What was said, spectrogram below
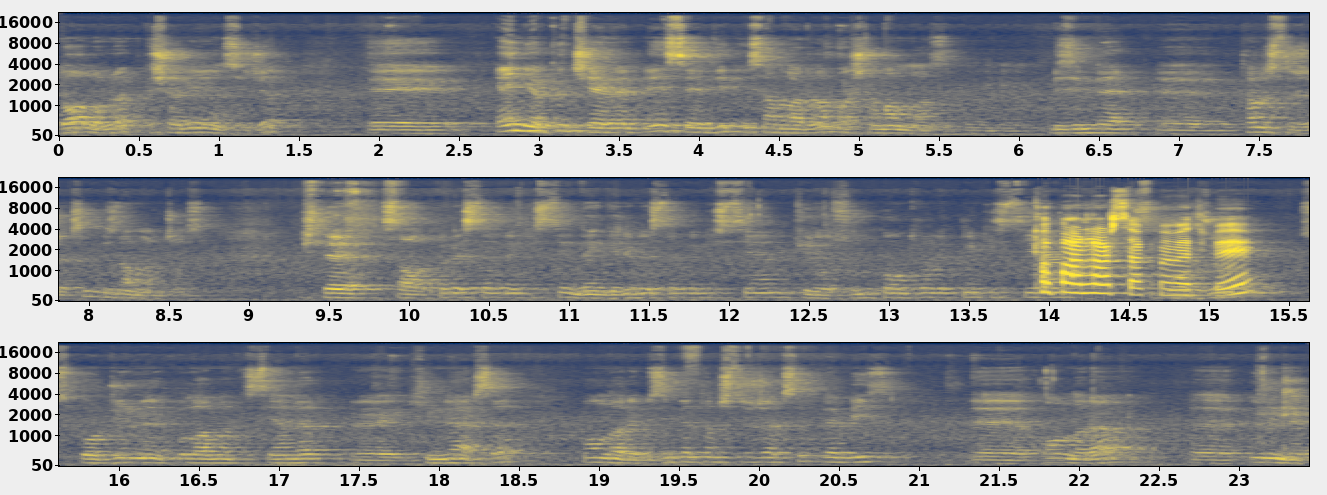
doğal olarak dışarıya yansıyacak. En yakın çevren, en sevdiğin insanlardan başlaman lazım. Bizimle tanıştıracaksın, biz anlatacağız. İşte sağlıklı beslenmek isteyen, dengeli beslenmek isteyen, kilosunu kontrol etmek isteyen, Toparlarsak Mehmet Bey. sporcu ürünleri kullanmak isteyenler e, kimlerse onları bizimle tanıştıracaksın ve biz e, onlara e, ürünleri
